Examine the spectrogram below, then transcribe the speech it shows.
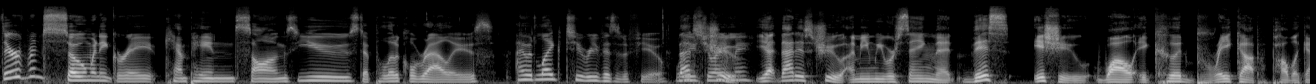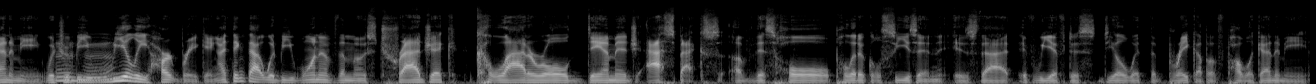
There have been so many great campaign songs used at political rallies. I would like to revisit a few. Will That's you join true. me? Yeah, that is true. I mean, we were saying that this issue, while it could break up Public Enemy, which would be mm-hmm. really heartbreaking, I think that would be one of the most tragic collateral damage aspects of this whole political season is that if we have to deal with the breakup of Public Enemy.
